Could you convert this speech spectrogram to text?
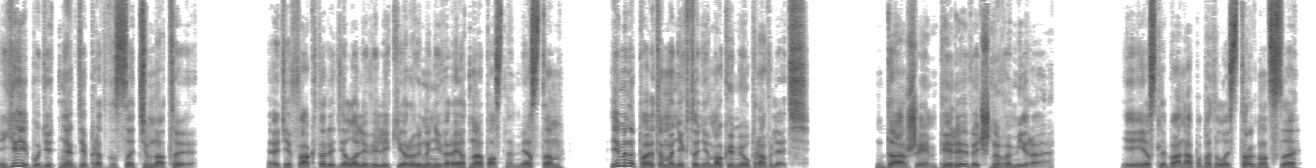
ей будет негде прятаться от темноты. Эти факторы делали Великие Руины невероятно опасным местом, именно поэтому никто не мог ими управлять. Даже Империя Вечного Мира. И если бы она попыталась торгнуться,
